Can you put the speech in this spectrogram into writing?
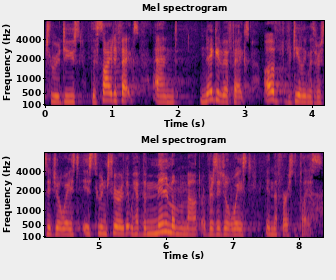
to reduce the side effects and negative effects of dealing with residual waste is to ensure that we have the minimum amount of residual waste in the first place.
